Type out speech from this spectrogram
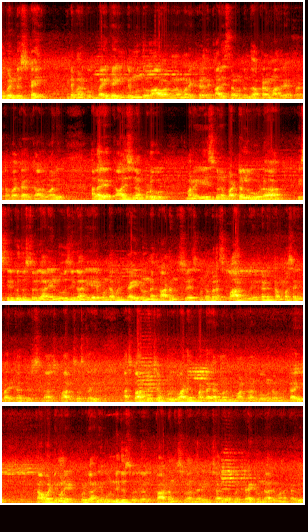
open to sky అంటే మనకు బయట ఇంటి ముందు ఆవరణలో మనం ఎక్కడైతే ఖాళీ స్థలం ఉంటుందో అక్కడ మాత్రమే టపాకాయలు కాలవాలి. అలాగే కాల్చినప్పుడు మనం వేసుకునే బట్టలు కూడా ఈ సిల్క్ దుస్తులు కానీ లూజ్ కానీ వేయకుండా కొంచెం టైట్ ఉన్న కాటన్ దుస్తులు వేసుకుంటే ఒక స్పార్క్ ఎందుకంటే కంపల్సరీ ఫైర్ స్పార్క్స్ వస్తాయి. ఆ స్పార్క్ వచ్చినప్పుడు వాడిన పడ్డ కానీ మనకు మంటలు అనుకోకుండా ఉంటాయి. కాబట్టి మనం ఎప్పుడు కానీ ఉన్ని దుస్తులు కాటన్ దుస్తులు కానీ ధరించాలి. కొంచెం టైట్ ఉండాలి మనకు అవి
